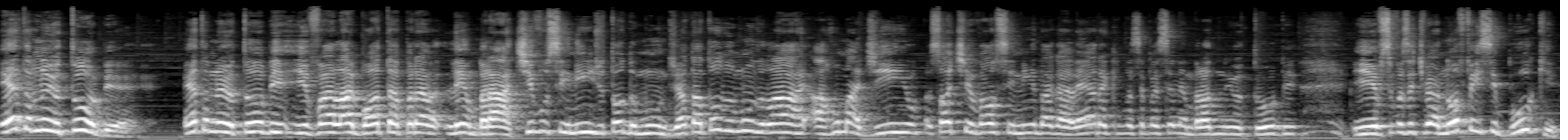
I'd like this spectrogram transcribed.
Entra no YouTube, Entra no YouTube e vai lá e bota pra lembrar, ativa o sininho de todo mundo. Já tá todo mundo lá arrumadinho. É só ativar o sininho da galera que você vai ser lembrado no YouTube. E se você tiver no Facebook,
